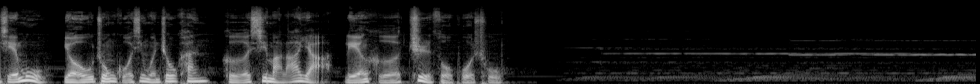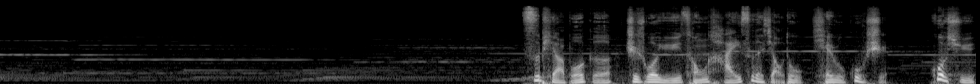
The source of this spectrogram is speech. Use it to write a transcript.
节目由中国新闻周刊和喜马拉雅联合制作播出。斯皮尔伯格执着于从孩子的角度切入故事，或许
